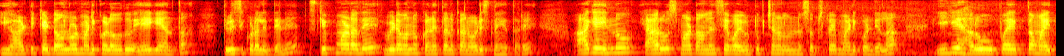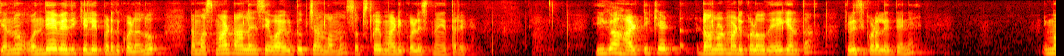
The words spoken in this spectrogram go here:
ಈ ಹಾಲ್ ಟಿಕೆಟ್ ಡೌನ್ಲೋಡ್ ಮಾಡಿಕೊಳ್ಳುವುದು ಹೇಗೆ ಅಂತ ತಿಳಿಸಿಕೊಡಲಿದ್ದೇನೆ. ಸ್ಕಿಪ್ ಮಾಡದೆ ವಿಡಿಯೋವನ್ನು ಕೊನೆ ತನಕ ನೋಡಿ ಸ್ನೇಹಿತರೆ. ಹಾಗೆ ಇನ್ನೂ ಯಾರು ಸ್ಮಾರ್ಟ್ ಆನ್ಲೈನ್ ಸೇವಾ ಯೂಟ್ಯೂಬ್ ಚಾನಲನ್ನು ಸಬ್ಸ್ಕ್ರೈಬ್ ಮಾಡಿಕೊಂಡಿಲ್ಲ. ಹೀಗೆ ಹಲವು ಉಪಯುಕ್ತ ಮಾಹಿತಿಯನ್ನು ಒಂದೇ ವೇದಿಕೆಯಲ್ಲಿ ಪಡೆದುಕೊಳ್ಳಲು ನಮ್ಮ ಸ್ಮಾರ್ಟ್ ಆನ್ಲೈನ್ ಸೇವಾ ಯೂಟ್ಯೂಬ್ ಚಾನಲನ್ನು ಸಬ್ಸ್ಕ್ರೈಬ್ ಮಾಡಿಕೊಳ್ಳಿ ಸ್ನೇಹಿತರೆ. ಈಗ ಹಾಲ್ ಟಿಕೆಟ್ ಡೌನ್ಲೋಡ್ ಮಾಡಿಕೊಳ್ಳುವುದು ಹೇಗೆ ಅಂತ ತಿಳಿಸಿಕೊಡಲಿದ್ದೇನೆ. ನಿಮ್ಮ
